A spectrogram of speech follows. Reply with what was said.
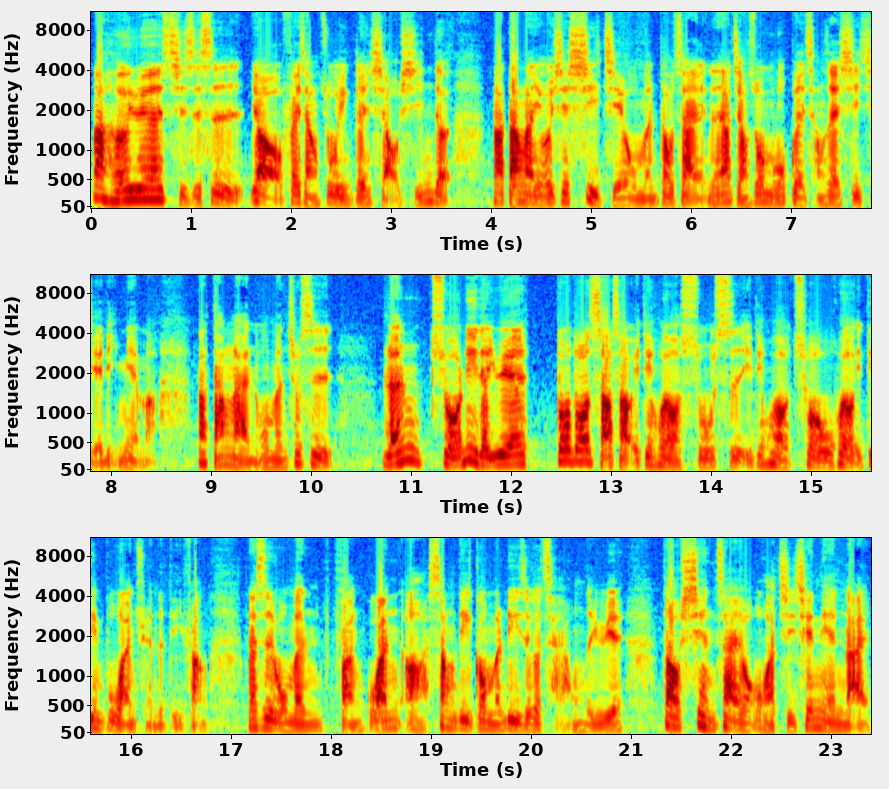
那合约其实是要非常注意跟小心的。那当然有一些细节，我们都在人家讲说魔鬼藏在细节里面嘛。那当然，我们就是人所立的约，多多少少一定会有疏失，一定会有错误，会有一定不完全的地方。但是我们反观啊，上帝跟我们立这个彩虹的约，到现在哦，哇，几千年来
